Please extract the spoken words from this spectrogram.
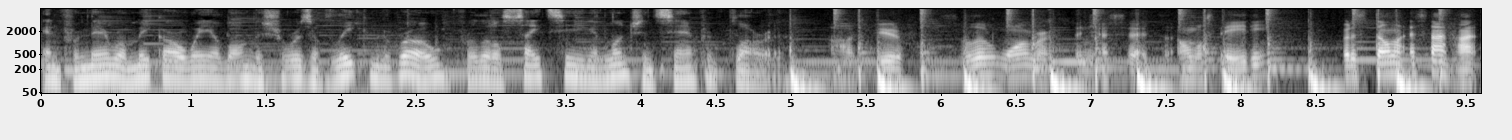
And from there, we'll make our way along the shores of Lake Monroe for a little sightseeing and lunch in Sanford, Florida. Oh, it's beautiful. It's a little warmer than yesterday. It's almost 80 but it's still not, it's not hot.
